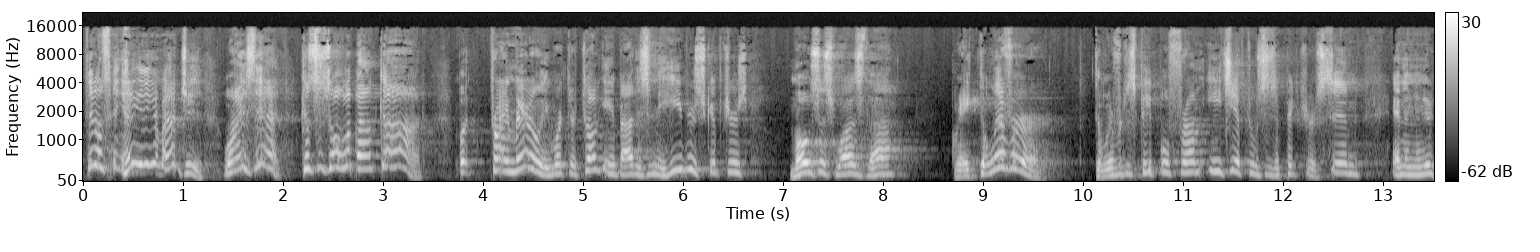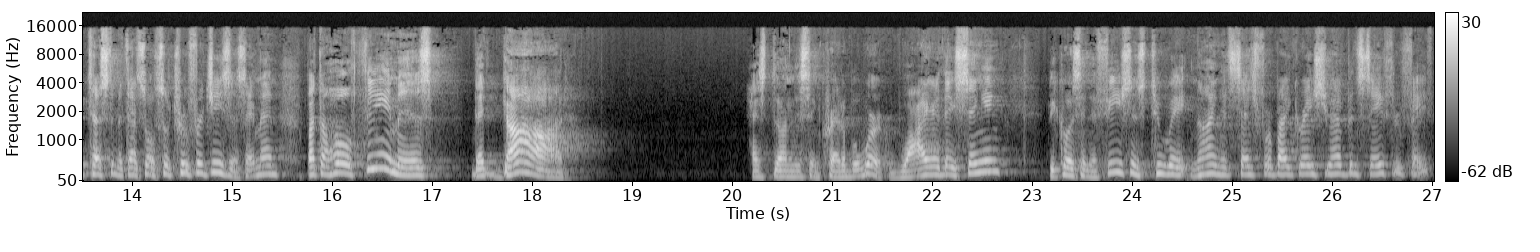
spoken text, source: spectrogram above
They don't sing anything about Jesus. Why is that? Because it's all about God. But primarily, what they're talking about is in the Hebrew scriptures, Moses was the great deliverer delivered his people from Egypt, which is a picture of sin. And in the New Testament, that's also true for Jesus. Amen. But the whole theme is that God has done this incredible work. Why are they singing? Because in Ephesians 2 8, 9, it says, For by grace you have been saved through faith,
